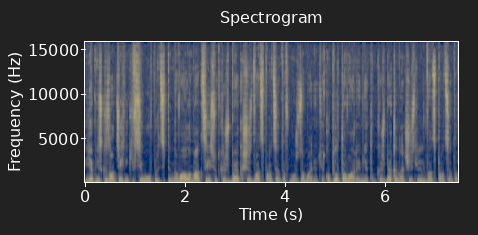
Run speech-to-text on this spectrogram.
я бы не сказал. Техники всего, в принципе, навалом. Акции есть, вот кэшбэк сейчас 20% может заманивать. Я купил товар, и мне там кэшбэка начислили 20%.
